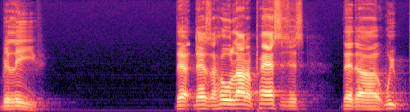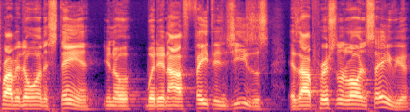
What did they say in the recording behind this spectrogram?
Believe. There, there's a whole lot of passages that uh, we probably don't understand, you know, but in our faith in Jesus as our personal Lord and Savior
